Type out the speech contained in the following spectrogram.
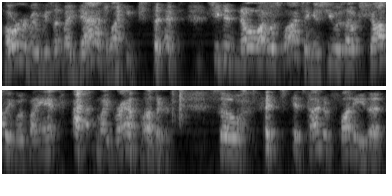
horror movies that my dad liked that she didn't know I was watching, and she was out shopping with my aunt Pat and my grandmother. So it's it's kind of funny that,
